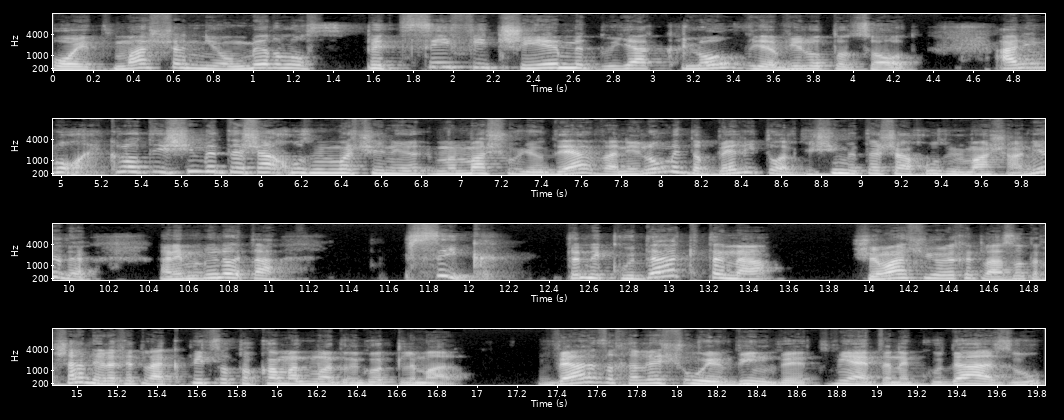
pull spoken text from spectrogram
או את מה שאני אומר לו ספציפית שיהיה מדויק לו ויביא לו תוצאות. אני מוחק לו 99% ממה, שאני, ממה שהוא יודע ואני לא מדבר איתו על 99% ממה שאני יודע, אני מביא לו את הפסיק, את הנקודה הקטנה שמה שהיא הולכת לעשות עכשיו היא הולכת להקפיץ אותו כמה מדרגות למעלה. ואז אחרי שהוא הבין והטמיע את הנקודה הזו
